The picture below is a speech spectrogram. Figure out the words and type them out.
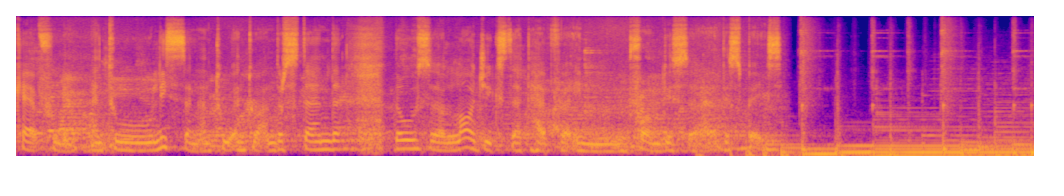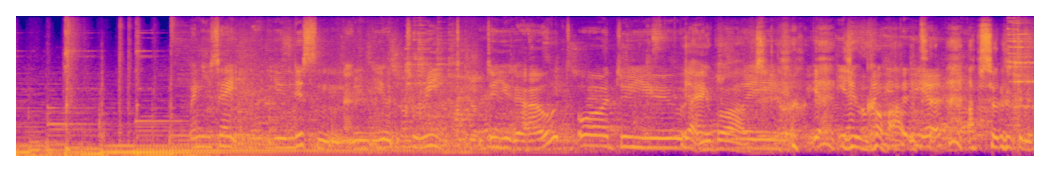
carefully and to listen and to and to understand those uh, logics that have uh, informed this uh, this space. Say you listen and you to read, do you go out or do you? Yeah, you go out. yeah, yeah, you go out. Yeah. Absolutely.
